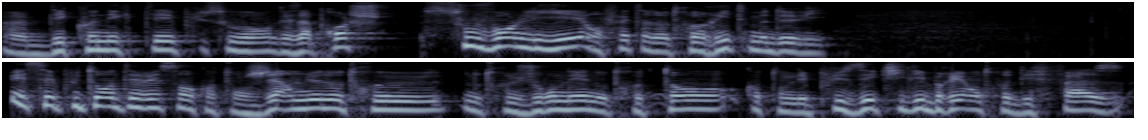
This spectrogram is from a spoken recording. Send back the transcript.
euh, déconnecter plus souvent, des approches souvent liées en fait à notre rythme de vie. Et c'est plutôt intéressant quand on gère mieux notre journée, notre temps, quand on est plus équilibré entre des phases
